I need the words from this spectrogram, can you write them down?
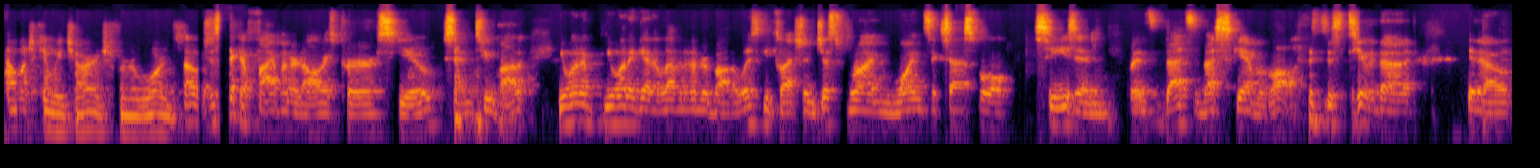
How much can we charge for awards? Oh, just like a five hundred dollars per SKU. Send two bottle. You want to you want to get eleven hundred bottle whiskey collection. Just run one successful season. But that's the best scam of all. just do the, you know,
